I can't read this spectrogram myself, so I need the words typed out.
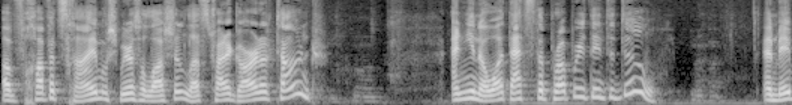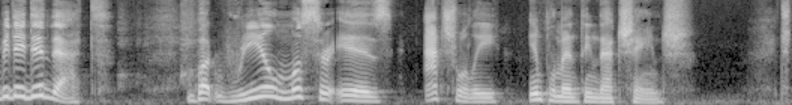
of Chofetz Chaim, of Shmiras Halashon. Let's try to guard our tongue. And you know what? That's the appropriate thing to do. And maybe they did that. But real Musar is actually implementing that change. To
